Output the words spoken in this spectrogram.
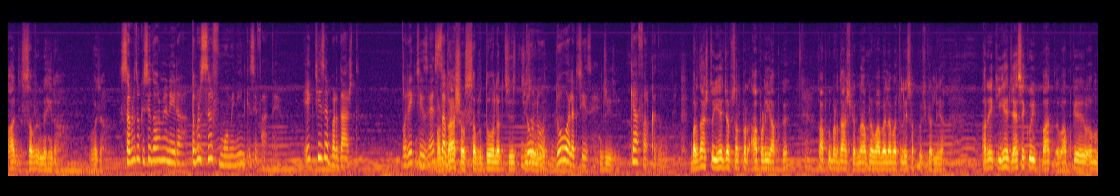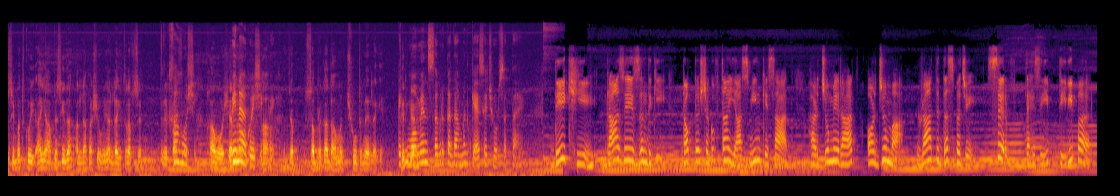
आज सब्र नहीं रहा वजह। सब्र तो किसी दौर में नहीं रहा। सब्र सिर्फ़ मोमिनीन की सिफात है। एक चीज़ है बर्दाश्त और एक चीज़ है बर्दाश्त और सब्र दो अलग चीज़ दोनों दो अलग चीज़ है। जी जी। क्या फ़र्क है दोनों में? बर्दाश्त तो ये है जब सर पर आ पड़ी आपके तो आपको बर्दाश्त करना आपने वाबेला मतली सब कुछ कर लिया। और एक ये है जैसे कोई बात आपके मुसीबत कोई आई आपने सीधा अल्लाह का शुक्रिया अल्लाह की तरफ़ से मेरे पास खामोशी। खामोशी। बिना कोई शिकवे। हाँ, जब सब्र का दामन छूटने लगे एक मोमिन सब्र का दामन कैसे छोड़ सकता है? देखिए राजे ज़िंदगी डॉक्टर शगुफ्ता यास्मीन के साथ हर जुम्मे रात और जुम्मा रात 10 बजे सिर्फ़ तहजीब टीवी पर।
